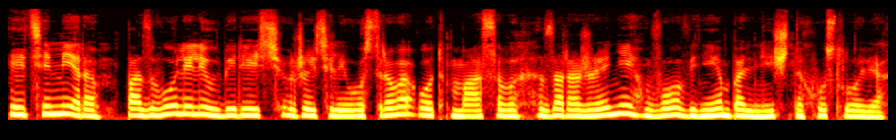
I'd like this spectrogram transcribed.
Эти меры позволили уберечь жителей острова от массовых заражений во внебольничных условиях.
